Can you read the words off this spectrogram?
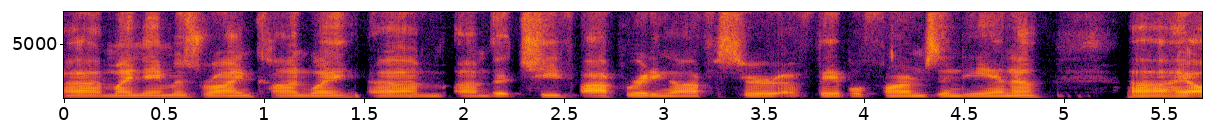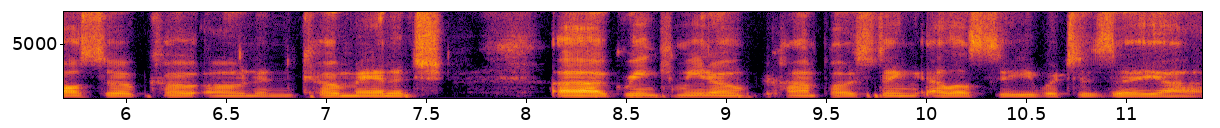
Uh, my name is Ryan Conway. Um, I'm the Chief Operating Officer of Fable Farms, Indiana. Uh, I also co-own and co-manage uh, Green Camino Composting LLC, which is a, uh,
